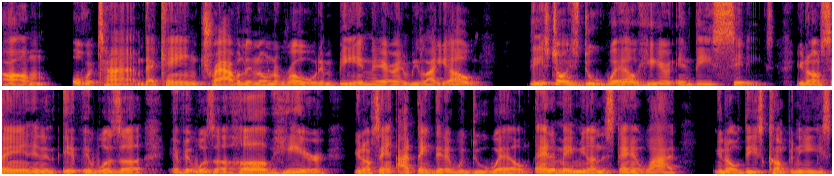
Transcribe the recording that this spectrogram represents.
um over time. That came traveling on the road and being there and be like, yo, these joints do well here in these cities. You know what I'm saying? And if it was a if it was a hub here, you know what I'm saying, I think that it would do well. And it made me understand why you know these companies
